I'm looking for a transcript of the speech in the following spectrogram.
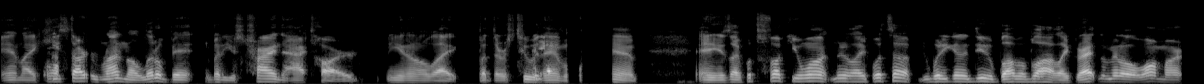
And like he started running a little bit, but he was trying to act hard, you know, like. But there was two of them, him, and he's like, "What the fuck you want?" And they're like, "What's up? What are you gonna do?" Blah blah blah. Like right in the middle of Walmart,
